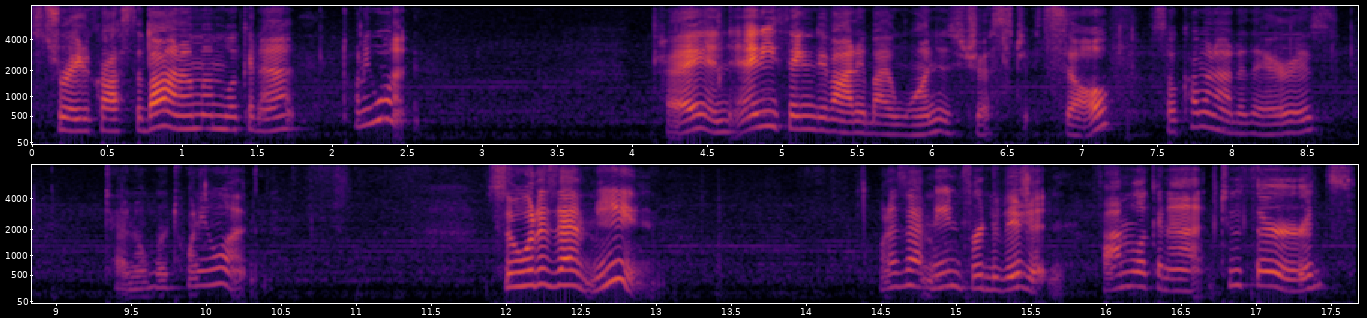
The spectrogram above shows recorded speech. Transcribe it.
Straight across the bottom, I'm looking at 21. Okay, and anything divided by 1 is just itself. So coming out of there is 10 over 21. So what does that mean? What does that mean for division? If I'm looking at 2 thirds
